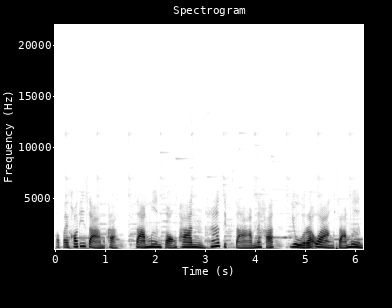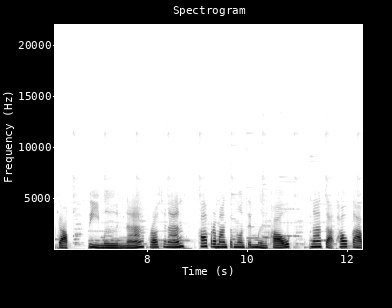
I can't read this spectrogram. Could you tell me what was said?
ต่อไปข้อที่ 3 ค่ะ 32,053 นะคะ อยู่ระหว่าง 30,000 กับ 40,000 นะ เพราะฉะนั้นค่าประมาณจำนวนเต็มหมื่นเขา น่าจะเท่ากับ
